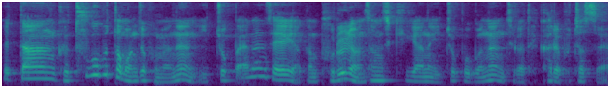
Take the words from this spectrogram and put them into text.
일단 그 투구부터 먼저 보면은 이쪽 빨간색 약간 불을 연상시키게 하는 이쪽 부분은 제가 데카를 붙였어요.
